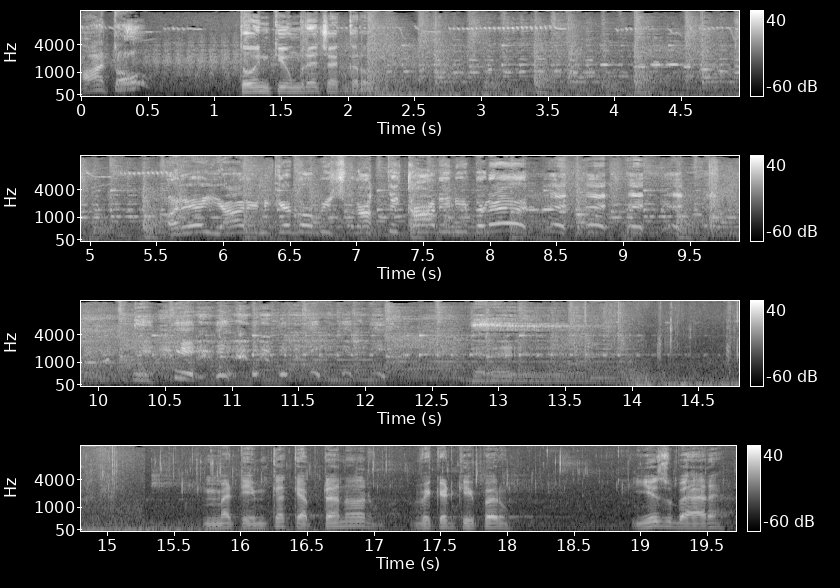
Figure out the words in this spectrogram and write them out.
हाँ तो? तो इनकी उम्रें चेक करो। अरे यार इनके तो अभी शनाख्ती कार्ड ही नहीं बने मैं टीम का कैप्टन और विकेट कीपर हूँ। ये जुबैर है।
